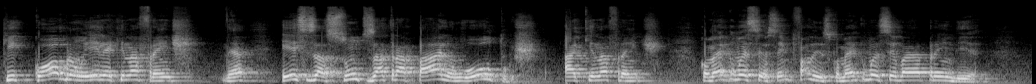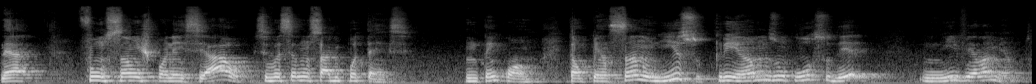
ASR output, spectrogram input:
que cobram ele aqui na frente. Né? Esses assuntos atrapalham outros aqui na frente. Como é que você, eu sempre falo isso, como é que você vai aprender né, função exponencial se você não sabe potência? Não tem como. Então, pensando nisso, criamos um curso de nivelamento.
